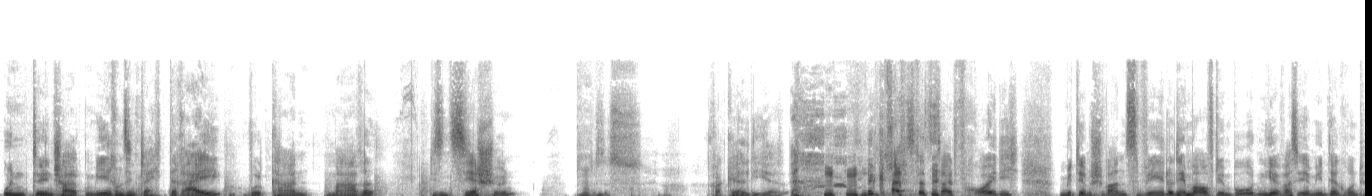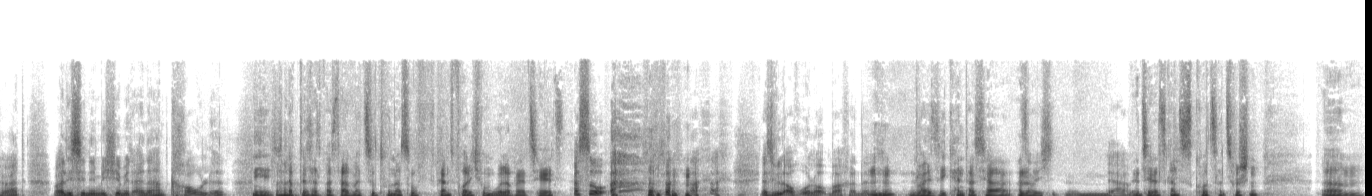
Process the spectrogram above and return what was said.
Und in Schalkenmeeren sind gleich drei Vulkanmare. Die sind sehr schön. Mhm. Das ist Raquel, die hier die ganze Zeit freudig mit dem Schwanz wedelt, immer auf dem Boden hier, was ihr im Hintergrund hört, weil ich sie nämlich hier mit einer Hand kraule. Nee, ich glaube, das hat was damit zu tun, dass du ganz freudig vom Urlaub erzählst. Ach so. ja, sie will auch Urlaub machen, ne? Mhm, weil sie kennt das ja. Also ich ja. erzähle das ganz kurz dazwischen. Ähm,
